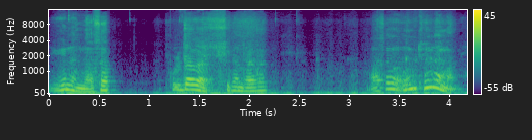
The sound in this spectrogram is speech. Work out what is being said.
이거는 나사 풀다가 시간 다 가, 나사가 엄청나 많네.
